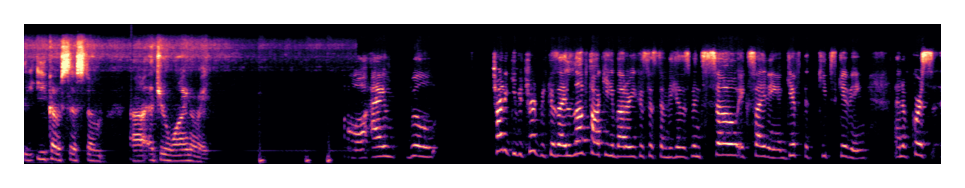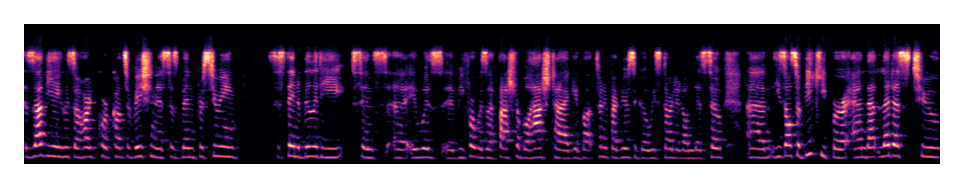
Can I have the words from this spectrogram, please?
the ecosystem uh, at your winery. Oh, I will try to keep it short because I love talking about our ecosystem because it's been so exciting, a gift that keeps giving. And of course, Xavier, who's a hardcore conservationist, has been pursuing sustainability since uh, it was uh, before it was a fashionable hashtag about 25 years ago we started on this. So um, he's also beekeeper and that led us to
